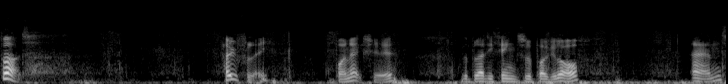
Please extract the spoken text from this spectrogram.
But hopefully by next year the bloody things will bug it off and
